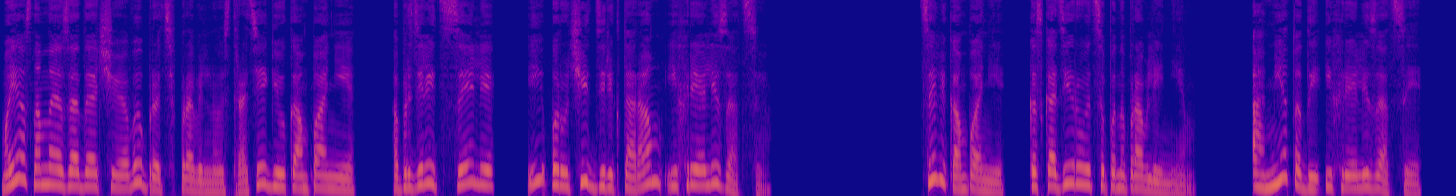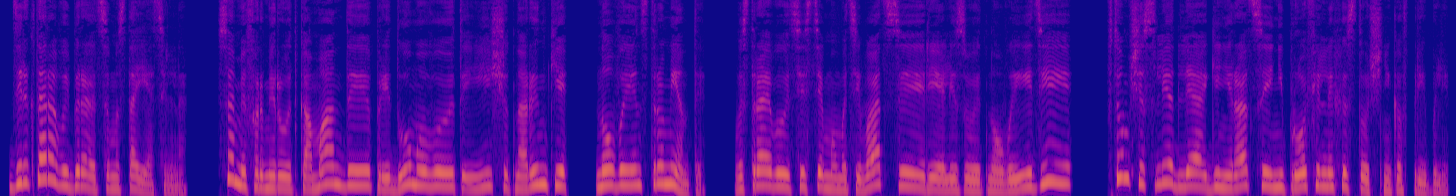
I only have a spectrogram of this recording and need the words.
моя основная задача — выбрать правильную стратегию компании, определить цели и поручить директорам их реализацию. Цели компании каскадируются по направлениям, а методы их реализации директора выбирают самостоятельно, сами формируют команды, придумывают и ищут на рынке новые инструменты, выстраивают систему мотивации, реализуют новые идеи, в том числе для генерации непрофильных источников прибыли.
